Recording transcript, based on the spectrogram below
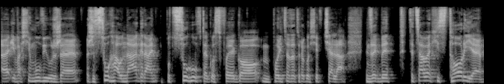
e, i właśnie mówił, że, że słuchał nagrań i podsłuchów tego swojego policjanta, którego się wciela. Więc jakby te całe historie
